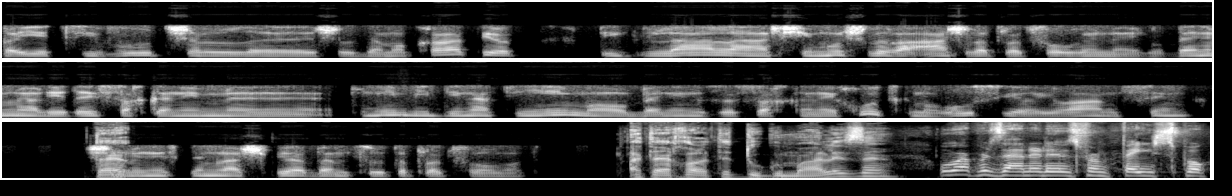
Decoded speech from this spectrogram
ביציבות של, של דמוקרטיות. בגלל השימוש לרעה של הפלטפורמים האלו, בין אם על ידי שחקנים פנים מדינתיים או בין אם זה שחקני חוץ כמו רוסיה, איראן, סין, שמנסים להשפיע באמצעות הפלטפורמות. אתה יכול לתת דוגמה לזה? Representatives from Facebook,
